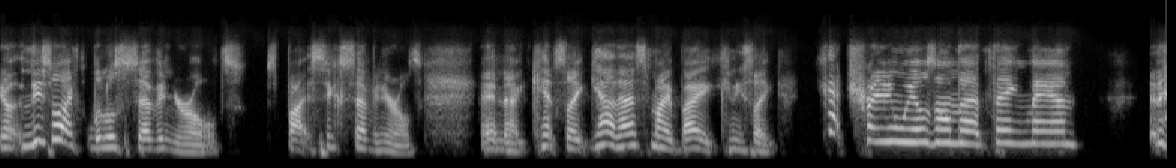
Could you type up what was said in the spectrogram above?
You know, and these are like little seven year olds, five, six, seven year olds, and uh, Kent's like, "Yeah, that's my bike," and he's like, "You got training wheels on that thing, man?"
